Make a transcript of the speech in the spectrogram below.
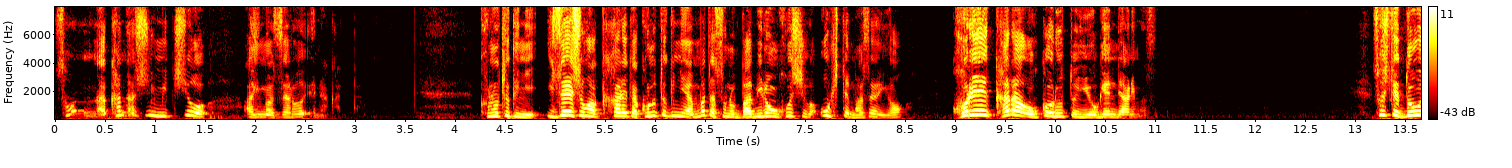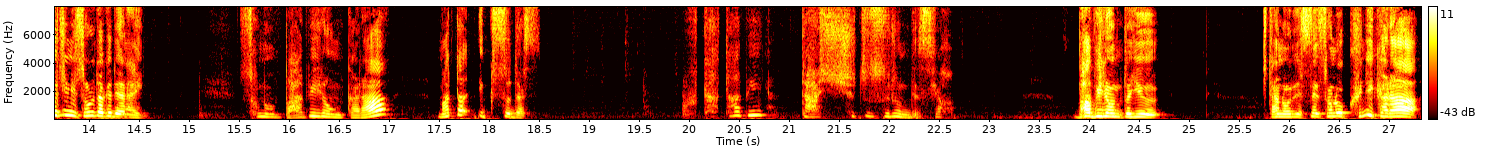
そんな悲しい道を歩まざるを得なかった。この時にイザヤ書が書かれたこの時にはまだそのバビロン保守は起きてませんよ。これから起こるという予言であります。そして同時にそれだけではない。そのバビロンからまたいくつです再び脱出するんですよ。バビロンという下のですねその国から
